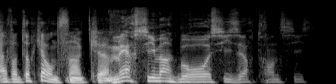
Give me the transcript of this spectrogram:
à 20h45. Merci Marc Bourreau, 6h36.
